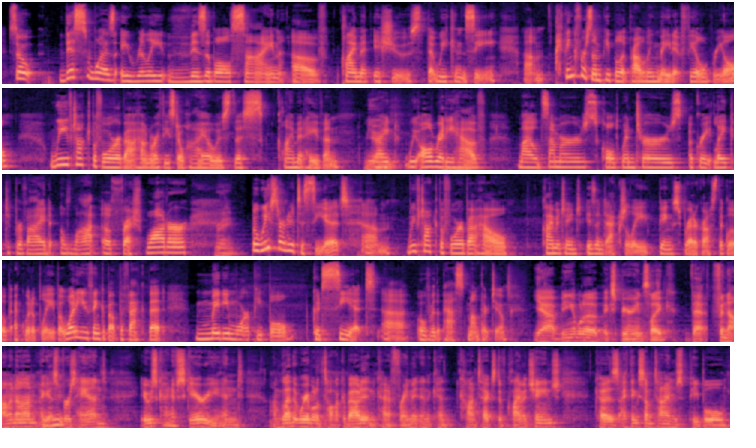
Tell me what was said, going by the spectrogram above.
So, this was a really visible sign of climate issues that we can see. Um, I think for some people, it probably made it feel real. We've talked before about how Northeast Ohio is this climate haven, Yeah. right? We already have mild summers, cold winters, a great lake to provide a lot of fresh water. Right. But we started to see it. Um, we've talked before about how climate change isn't actually being spread across the globe equitably. But what do you think about the fact that maybe more people could see it uh, over the past month or two? Yeah, being able to experience like that phenomenon, I guess firsthand, it was kind of scary, and I'm glad that we're able to talk about it and kind of frame it in the con- context of climate change, because I think sometimes people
